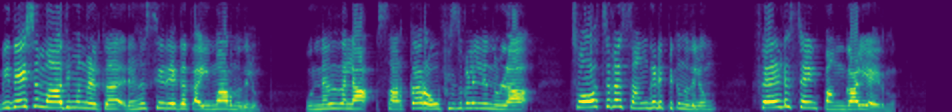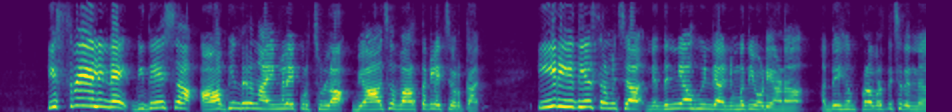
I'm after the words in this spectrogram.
വിദേശ മാധ്യമങ്ങൾക്ക് രഹസ്യരേഖ കൈമാറുന്നതിലും ഉന്നതതല സർക്കാർ ഓഫീസുകളിൽ നിന്നുള്ള ചോർച്ചകൾ സംഘടിപ്പിക്കുന്നതിലും ഫെൽഡ്സ്റ്റൈൻ പങ്കാളിയായിരുന്നു. ഇസ്രയേലിന്റെ വിദേശ ആഭ്യന്തര നയങ്ങളെക്കുറിച്ചുള്ള വ്യാജ വാർത്തകളെ ചെറുക്കാൻ ഈ രീതിയിൽ ശ്രമിച്ച നെതന്യാഹുവിന്റെ അനുമതിയോടെയാണ് അദ്ദേഹം പ്രവർത്തിച്ചതെന്ന്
